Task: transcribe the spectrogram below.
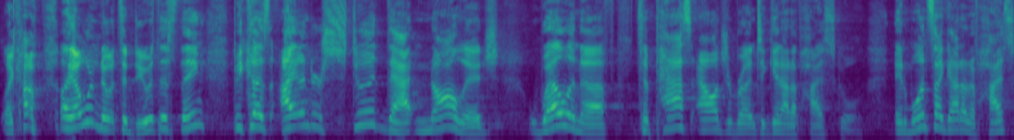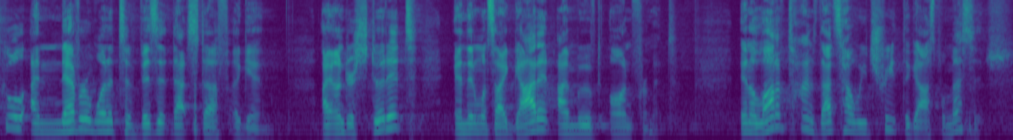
Like I, like, I wouldn't know what to do with this thing because I understood that knowledge well enough to pass algebra and to get out of high school. And once I got out of high school, I never wanted to visit that stuff again. I understood it, and then once I got it, I moved on from it. And a lot of times, that's how we treat the gospel message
